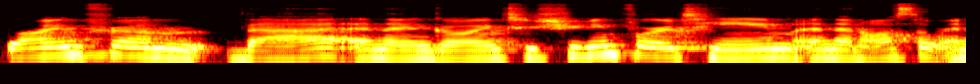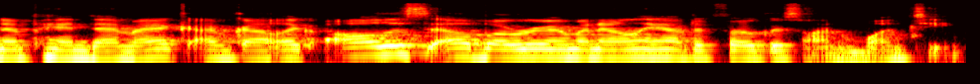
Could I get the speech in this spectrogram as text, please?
going from that and then going to shooting for a team and then also in a pandemic, I've got like all this elbow room and I only have to focus on one team.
